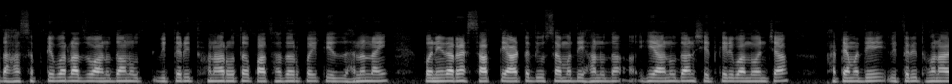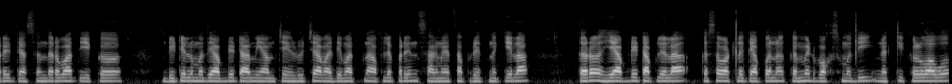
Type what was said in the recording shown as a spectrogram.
दहा सप्टेंबरला जो अनुदान उत- वितरित होणार होतं पाच हजार रुपये ते झालं नाही. पण येणाऱ्या सात ते आठ दिवसामध्ये हे अनुदान हे अनुदान शेतकरी बांधवांच्या खात्यामध्ये वितरित होणार आहे. त्या संदर्भात एक डिटेलमध्ये अपडेट आम्ही आमच्या व्हिडिओच्या माध्यमातून आपल्यापर्यंत सांगण्याचा प्रयत्न केला. तर हे अपडेट आपल्याला कसं वाटलं ते आपण कमेंट बॉक्समध्ये नक्की कळवावं.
